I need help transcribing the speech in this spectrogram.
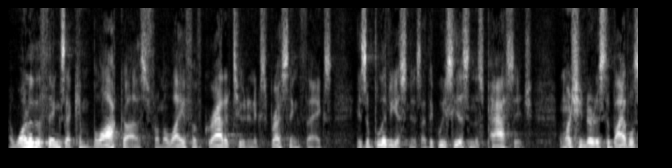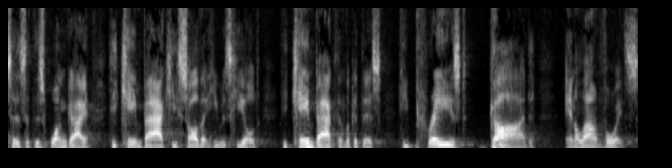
And one of the things that can block us from a life of gratitude and expressing thanks is obliviousness. I think we see this in this passage. And once you notice, the Bible says that this one guy, he came back, he saw that he was healed. He came back, then look at this, he praised God in a loud voice.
